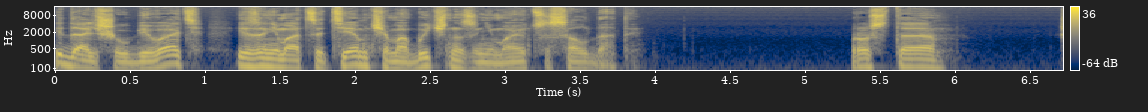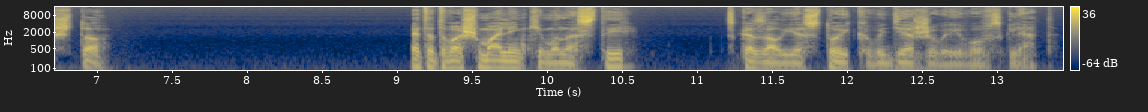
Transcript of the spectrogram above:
И дальше убивать и заниматься тем, чем обычно занимаются солдаты. Просто что? Этот ваш маленький монастырь, сказал я стойко, выдерживая его взгляд.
